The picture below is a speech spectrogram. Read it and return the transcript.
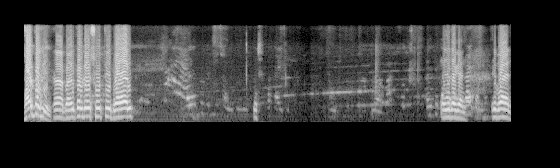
ভয়েল প্রবলেম হ্যাঁ বয়েল পলবেল সুতি বয়েল এই যে দেখেন এটি বয়েল।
